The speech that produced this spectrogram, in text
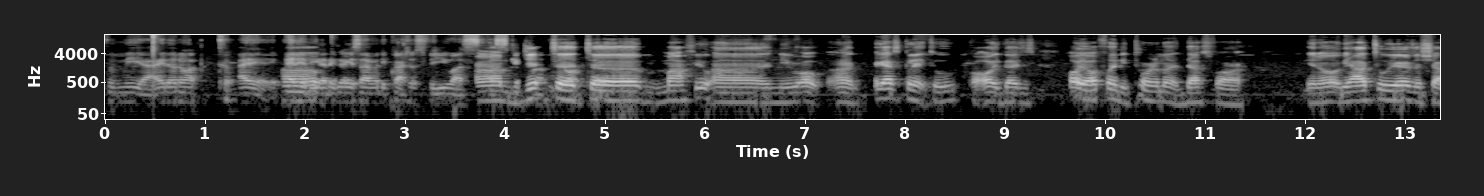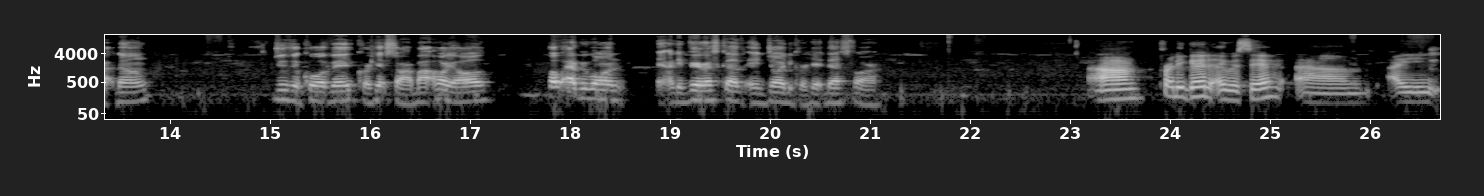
for me, I don't know. I, any um, of the other guys have any questions for you? As, um, to, to, to Matthew and Nero, and I guess Clint too, for all you guys, how y'all find the tournament thus far? You know, we had two years of shutdown due to COVID. Cricket started back. How y'all? Hope everyone and the various clubs enjoyed the cricket thus far. Um, pretty good, I would say. Um, I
